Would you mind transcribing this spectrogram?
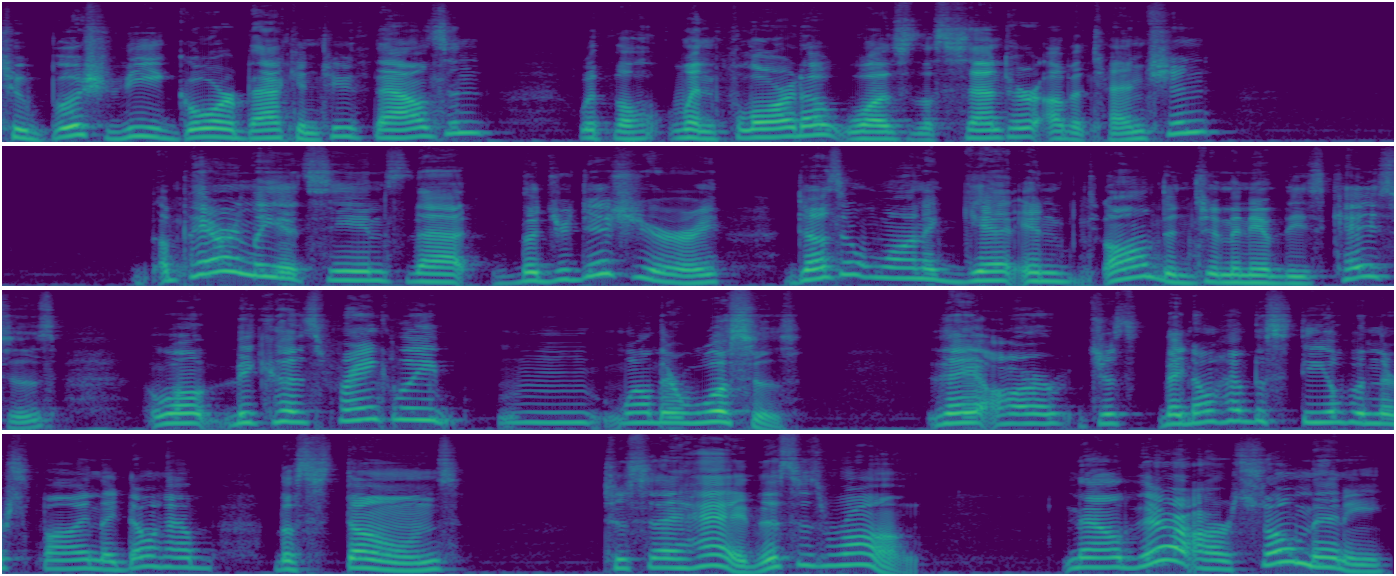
to Bush v. Gore back in 2000 with the when Florida was the center of attention. Apparently, it seems that the judiciary doesn't want to get involved in too many of these cases. Well, because frankly, mm, well, they're wusses. They are just, they don't have the steel in their spine. They don't have the stones to say, hey, this is wrong. Now, there are so many,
